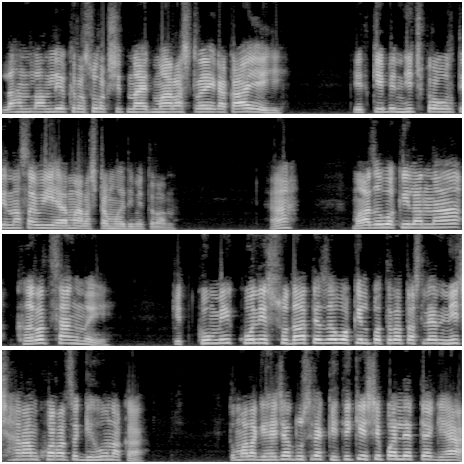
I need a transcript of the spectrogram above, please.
लहान लहान लेकरं सुरक्षित नाहीत महाराष्ट्र आहे का काय आहे ही? इतकी बी नीच प्रवृत्ती नसावी ह्या महाराष्ट्रामध्ये मित्रांनो. हा? माझं वकिलांना खरंच सांगणं की तुम्ही कोणी सुद्धा त्याचं वकीलपत्र असल्या नीच हरामखोराचं घेऊ नका. तुम्हाला घ्यायच्या दुसऱ्या किती केशी पडल्यात त्या घ्या.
